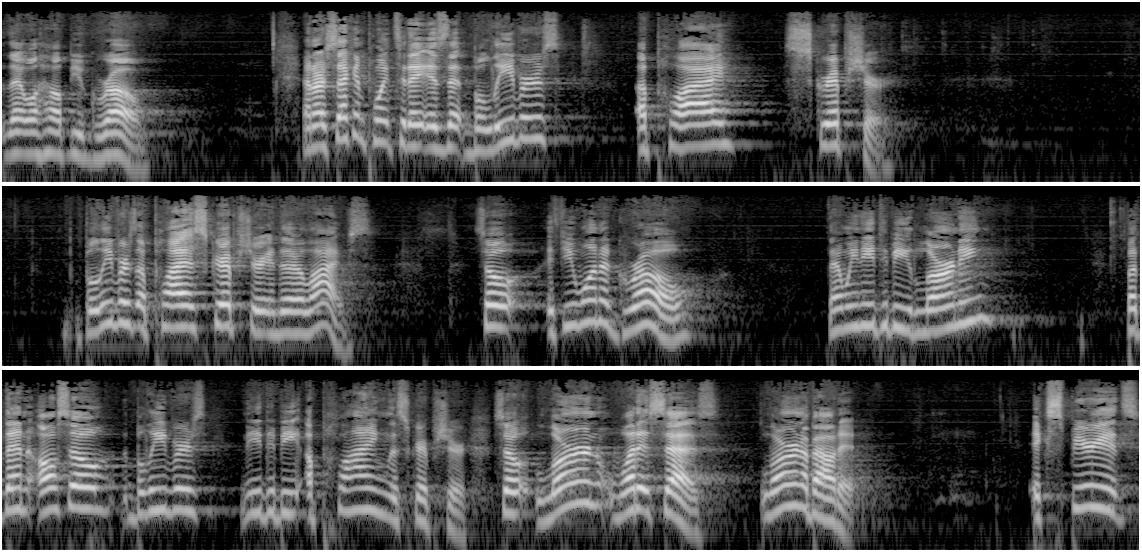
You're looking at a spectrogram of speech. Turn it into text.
that will help you grow. And our second point today is that believers apply scripture. Believers apply scripture into their lives. So, if you want to grow, then we need to be learning, but then also believers need to be applying the scripture. So, learn what it says, learn about it, experience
